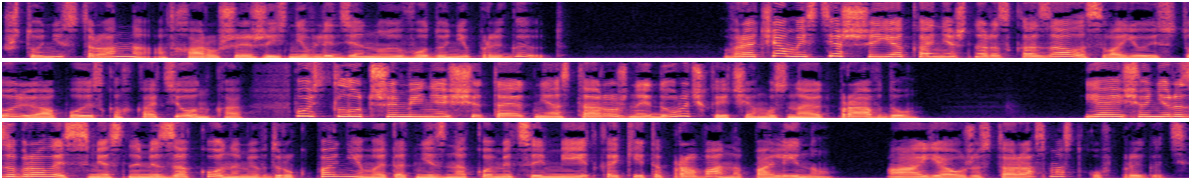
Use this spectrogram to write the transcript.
что ни странно, от хорошей жизни в ледяную воду не прыгают. Врачам из Теши я, конечно, рассказала свою историю о поисках котенка. Пусть лучше меня считают неосторожной дурочкой, чем узнают правду. Я еще не разобралась с местными законами. Вдруг по ним этот незнакомец имеет какие-то права на Полину. А я уже стара с мостков прыгать.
